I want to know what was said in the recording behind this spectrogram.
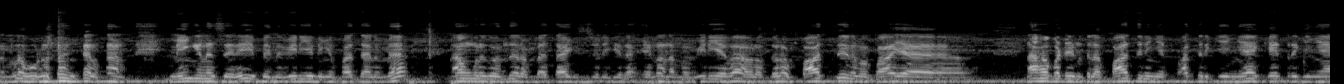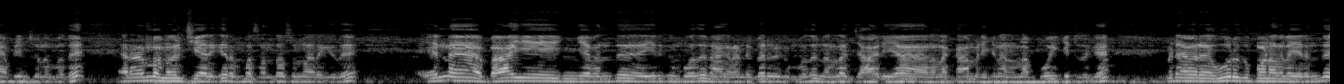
நல்ல உள்ளவங்கெல்லாம் நீங்களும் சரி இப்போ இந்த வீடியோ நீங்கள் பார்த்தாலுமே நான் உங்களுக்கு வந்து ரொம்ப தேங்க்ஸ் சொல்லிக்கிறேன். ஏன்னா நம்ம வீடியோவை அவ்வளோ தூரம் பார்த்து நம்ம பாய நாகப்பட்டினத்தில் பார்த்து நீங்கள் பார்த்துருக்கீங்க கேட்டிருக்கீங்க அப்படின்னு சொல்லும்போது ரொம்ப மகிழ்ச்சியாக இருக்குது ரொம்ப சந்தோஷமாக இருக்குது. என்ன பாய் இங்கே வந்து இருக்கும்போது நாங்கள் ரெண்டு பேர் இருக்கும்போது நல்லா ஜாலியாக நல்லா காமெடிக்கெல்லாம் நல்லா போய்கிட்டு இருக்கேன். பட் அவர் ஊருக்கு போனதுல இருந்து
